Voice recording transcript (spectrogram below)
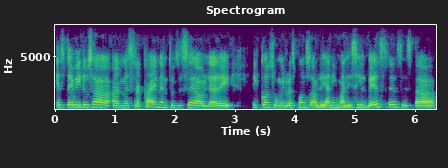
este virus a, nuestra cadena. Entonces se habla de el consumo irresponsable de animales silvestres, está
